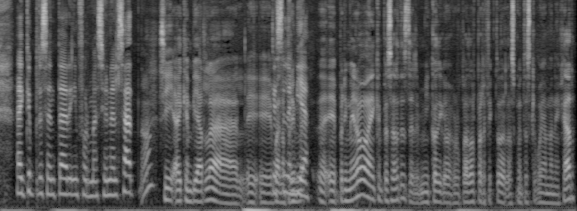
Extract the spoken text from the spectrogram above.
hay que presentar información al SAT, ¿no? Sí, hay que enviarla eh, eh, bueno, eh, primero hay que empezar desde mi código agrupador para efecto de las cuentas que voy a manejar,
